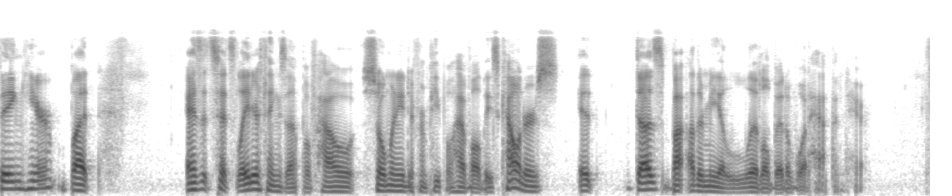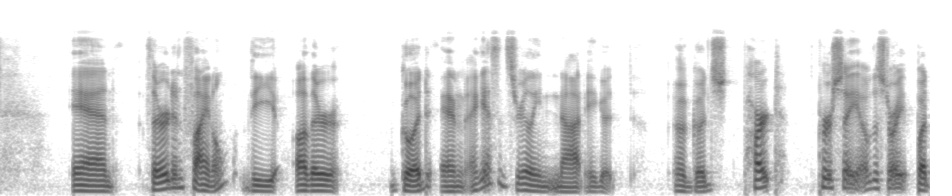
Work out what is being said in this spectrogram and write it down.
thing here, but as it sets later things up of how so many different people have all these counters, it does bother me a little bit of what happened here. And third and final, the other good, and I guess it's really not a good a good part per se of the story, but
